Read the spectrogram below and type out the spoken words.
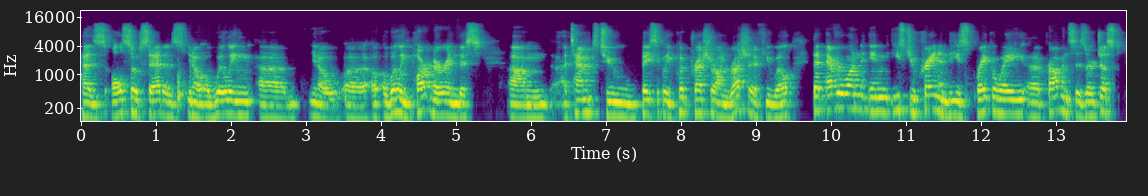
has also said as you know a willing um, you know uh, a willing partner in this um, attempt to basically put pressure on Russia, if you will, that everyone in East Ukraine and these breakaway uh, provinces are just,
